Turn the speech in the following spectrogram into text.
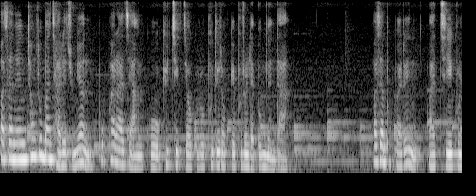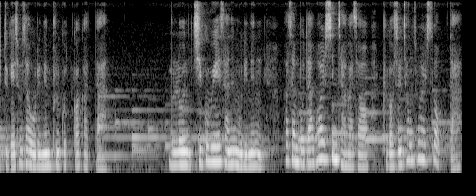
화산은 청소만 잘해주면 폭발하지 않고 규칙적으로 부드럽게 불을 내뿜는다. 화산 폭발은 마치 굴뚝에 솟아오르는 불꽃과 같다. 물론 지구 위에 사는 우리는 화산보다 훨씬 작아서 그것을 청소할 수 없다.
